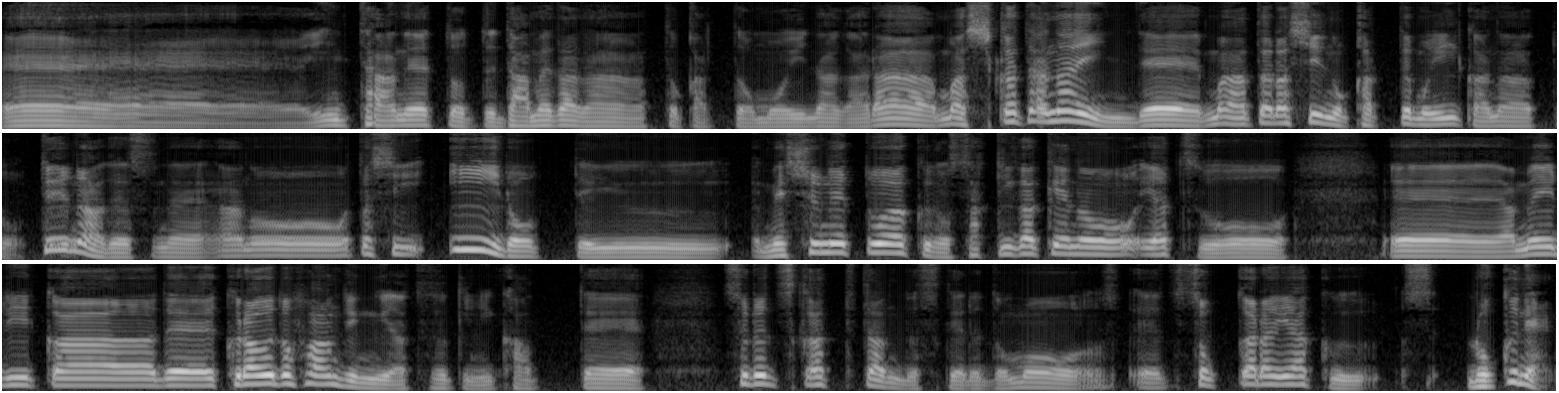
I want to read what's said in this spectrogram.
えー、インターネットってダメだなとかって思いながら、まあ仕方ないんで、まあ新しいの買ってもいいかなと。っていうのはですね、あのー、私、イーロっていうメッシュネットワークの先駆けのやつを、えー、アメリカでクラウドファンディングやった時に買って、それ使ってたんですけれども、え、そこから約6年。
